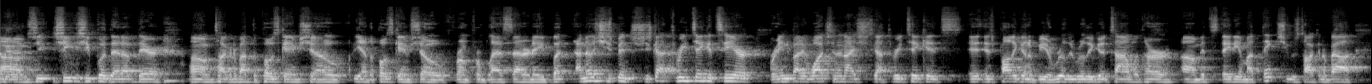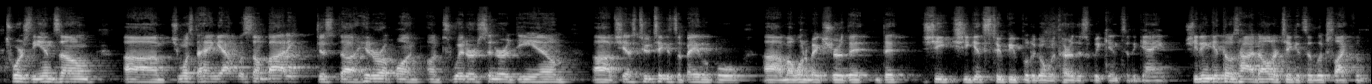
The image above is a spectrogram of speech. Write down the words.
Um, she, she she put that up there, um, talking about the post game show. Yeah, the post game show from from last Saturday. But I know she's been she's got three tickets here for anybody watching tonight. She's got three tickets. It, it's probably going to be a really really good time with her um, at the stadium. I think she was talking about towards the end zone. Um, she wants to hang out with somebody. Just uh, hit her up on on Twitter, send her a DM. Uh, she has two tickets available. Um, I want to make sure that that she she gets two people to go with her this weekend to the game. She didn't get those high dollar tickets. It looks like for,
